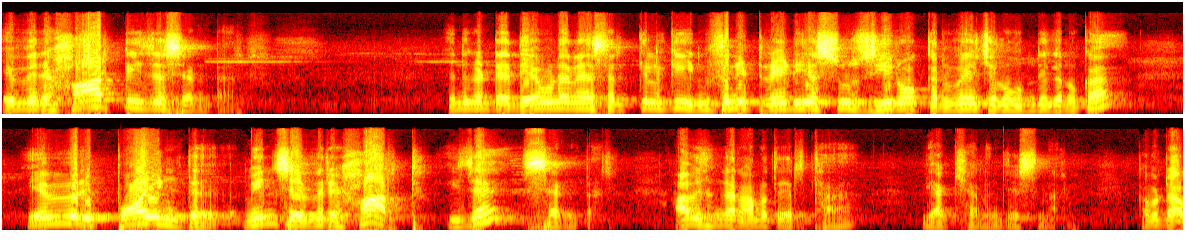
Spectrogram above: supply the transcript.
every heart is a centre. ఎందుకంటే దేవుడు అనే సర్కిల్కి ఇన్ఫినిట్ రేడియస్ జీరో కర్వేచరు ఉంది కనుక every point means every heart. Is a centre ఆ విధంగా రామతీర్థ వ్యాఖ్యానం చేస్తున్నారు. కాబట్టి ఆ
